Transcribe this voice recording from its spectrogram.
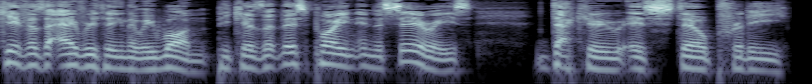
give us everything that we want. Because at this point in the series, Deku is still pretty,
